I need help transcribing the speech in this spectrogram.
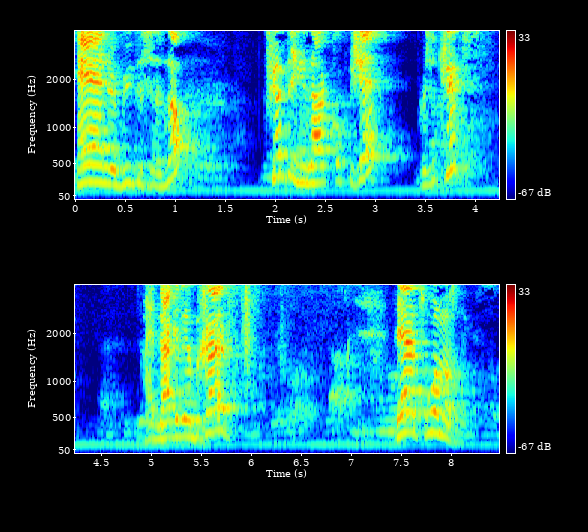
And Rabbi says, no, tripping is not kol Person trips. I'm not going to be That's one machlekes.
